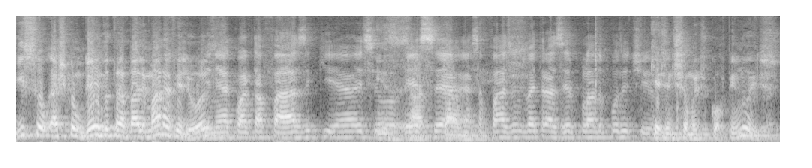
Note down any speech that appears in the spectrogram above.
Isso acho que é um ganho do trabalho maravilhoso. E né, a quarta fase, que é esse, esse, essa fase onde vai trazer para o lado positivo. Que a gente chama de corpo em luz.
